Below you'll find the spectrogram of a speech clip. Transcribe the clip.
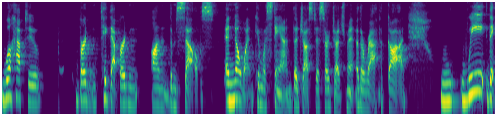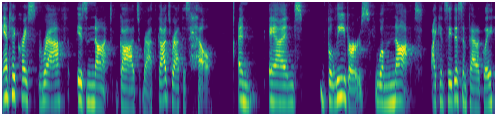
will have to burden take that burden on themselves and no one can withstand the justice or judgment or the wrath of God. We, the Antichrist wrath is not God's wrath. God's wrath is hell. And, and believers will not, I can say this emphatically,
